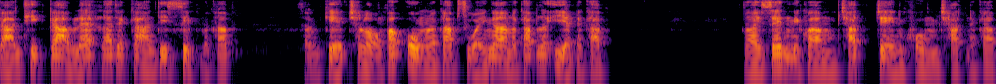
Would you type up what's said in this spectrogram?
กาลที่ 9 และรัชกาลที่ 10 นะครับ สังเกตฉลองพระองค์นะครับ สวยงามนะครับละเอียดนะครับ ลายเส้นมีความชัดเจนคมชัดนะครับ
